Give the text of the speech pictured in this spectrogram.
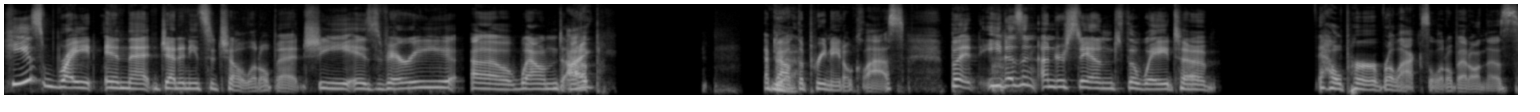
he's right in that jenna needs to chill a little bit she is very uh wound I- up about Yeah. the prenatal class but he doesn't understand the way to help her relax a little bit on this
